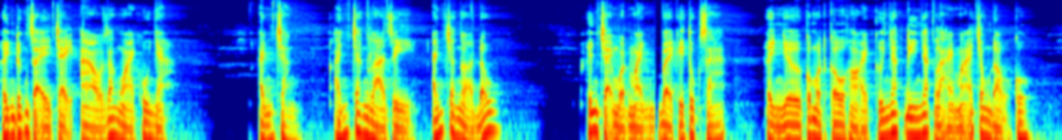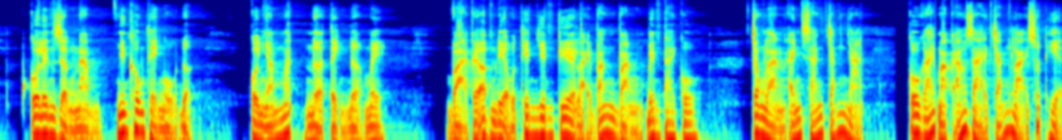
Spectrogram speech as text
hình đứng dậy chạy ảo ra ngoài khu nhà. Ánh trăng ánh trăng là gì? Ánh trăng ở đâu? Hình chạy một mảnh về ký túc xá. Hình như có một câu hỏi cứ nhắc đi nhắc lại mãi trong đầu cô. Cô lên giường nằm nhưng không thể ngủ được. Cô nhắm mắt nửa tỉnh nửa mê. Và cái âm điệu thiên nhiên kia lại vang vẳng bên tai cô. Trong làn ánh sáng trắng nhạt, cô gái mặc áo dài trắng lại xuất hiện.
